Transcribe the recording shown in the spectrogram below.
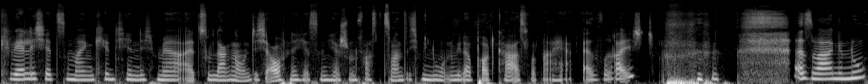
quäle ich jetzt mein Kind hier nicht mehr allzu lange und ich auch nicht. Es sind hier schon fast 20 Minuten wieder Podcast. Von daher, es reicht. es war genug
